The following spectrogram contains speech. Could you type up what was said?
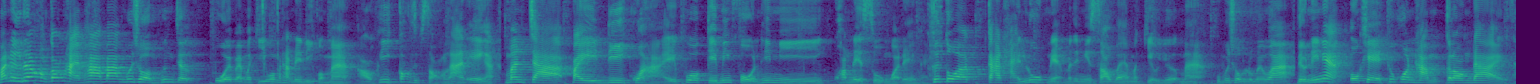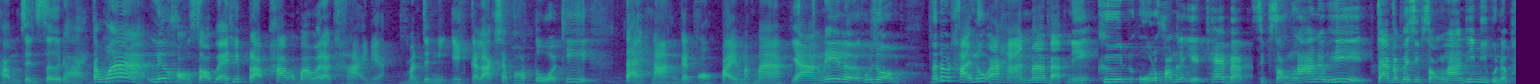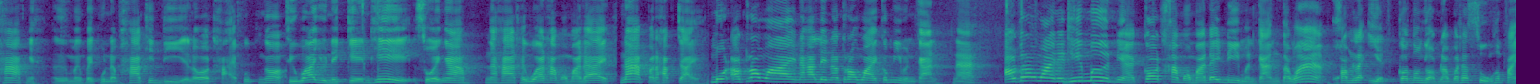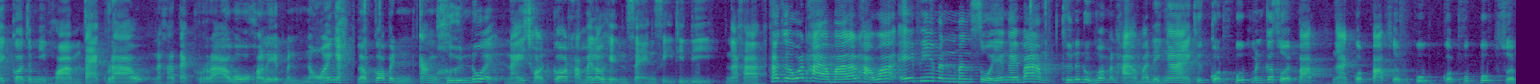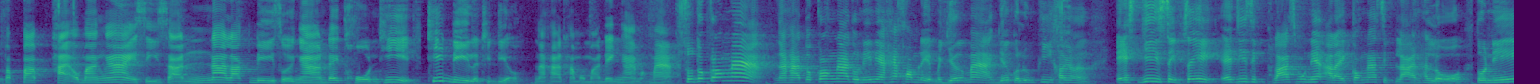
มาถึงเรื่องของกล้องถ่ายภาพบ้างคุณผู้ชม เพิ่งจะอวยไปเมื่อกี้ว่ามันทำได้ดีกว่ามาก เอาพี่กล้อง 12 ล้านเองอะ่ะ มันจะไปดีกว่าไอ้พวกเกมมิ่งโฟนที่มีความเร็วสูงกว่าได้ยังไง คือตัวการถ่ายรูปเนี่ยมันจะมีซอฟต์แวร์มาเกี่ยวเยอะมาก คุณผู้ชมรู้ไหมว่า เดี๋ยวนี้เนี่ยโอเค ทุกคนทำกล้องได้ทำเซนเซอร์ได้ แต่ว่าเรื่องของซอฟต์แวร์ที่ปรับภาพออกมาเวลาถ่ายเนี่ยมันจะมีเอกลักษณ์เฉพาะตัวที่แตกต่างกันออกไปมาก ๆ อย่างนี้เลยคุณผู้ชม แล้วดูถ่ายรูปอาหารมาแบบนี้ คือโอ้ความละเอียดแค่แบบ 12 ล้านนะพี่ แต่มันเป็น 12 ล้านที่มีคุณภาพไง เออ มันเป็นคุณภาพที่ดี แล้วถ่ายปุ๊บก็ ถือว่าอยู่ในเกณฑ์ที่สวยงามนะคะ ถือว่าทำออกมาได้ น่าประทับใจ โหมดอัลตร้าไวนะคะ เลนส์อัลตร้าไวก็มีเหมือนกันนะ อัลตร้าไวในที่มืดเนี่ยก็ทำออกมาได้ดีเหมือนกัน แต่ว่าความละเอียดก็ต้องยอมรับว่าถ้าซูมเข้าไปก็จะมีความแตกร้าวนะคะ แตกร้าวเพราะว่าความละเอียดมันน้อยไง แล้วก็เป็นกลางคืนด้วยไนท์ช็อตก็ทำให้เราเห็นแสงสีที่ดีนะคะ ถ้าเกิดว่าถ่ายออกมาแล้วถามว่าเอ๊ะพี่มันมันสวยยังไงบ้าง คือนดุดว่ามันถ่ายออกมาได้ง่าย คือกดปุ๊บมันก็สวยปั๊บนะกดปั๊บสวยปุ๊บกดปุ๊บปุ๊บสวยปั๊บปั๊บถ่ายออกมาง่าย สีสันน่ารักดีสวยงามได้โทนที่ที่ดีเลยทีเดียวนะคะทำออกมาได้ง่ายมากๆ ส่วนตัวกล้องหน้านะคะ ตัวกล้องหน้าตัวนี้เนี่ยให้ความละเอียดมาเยอะมาก เยอะกว่ารุ่นพี่เขาอย่าง S20 ซะอีก S20 plus พวกนี้อะไรกล้องหน้า 10 ล้านฮัลโหล ตัวนี้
